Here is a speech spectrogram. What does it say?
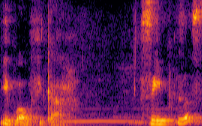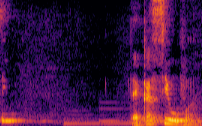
igual ficar. Simples assim. Teca Silva.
